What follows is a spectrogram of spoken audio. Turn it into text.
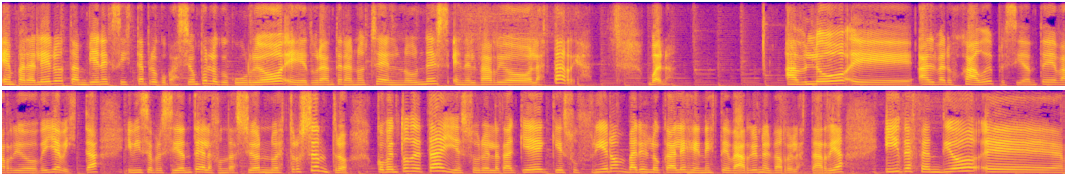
En paralelo también existe preocupación por lo que ocurrió eh, durante la noche del lunes en el barrio Las Tarrias. Bueno, habló eh, Álvaro Jado, el presidente de Barrio Bellavista y vicepresidente de la Fundación Nuestro Centro. Comentó detalles sobre el ataque que sufrieron varios locales en este barrio, en el barrio Lastarria, y defendió eh,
